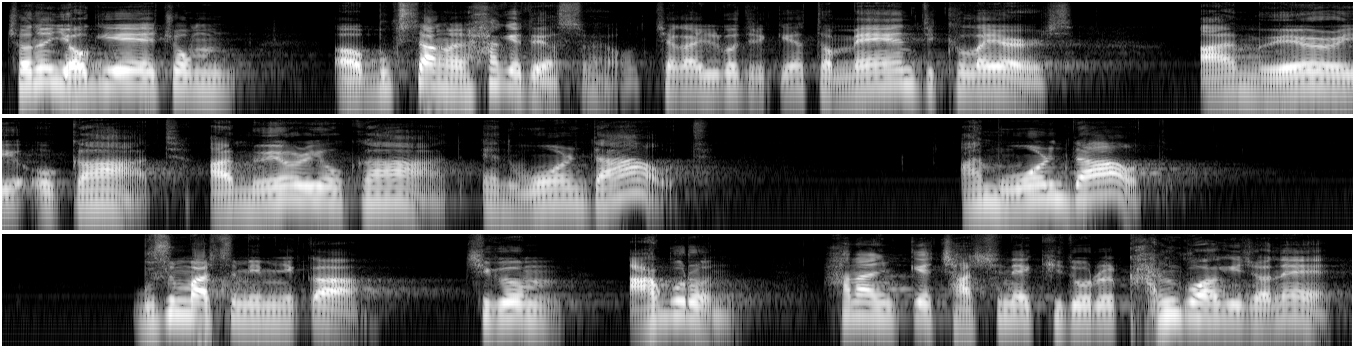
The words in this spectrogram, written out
저는 여기에 좀 어, 묵상을 하게 되었어요. 제가 읽어드릴게요. The man declares, "I'm weary, O God. I'm weary, O God, and worn out. I'm worn out." 무슨 말씀입니까? 지금 아굴은 하나님께 자신의 기도를 간구하기 전에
